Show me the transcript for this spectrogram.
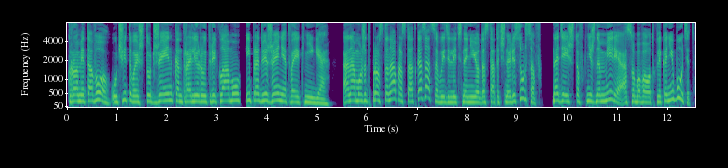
Кроме того, учитывая, что Джейн контролирует рекламу и продвижение твоей книги, она может просто-напросто отказаться выделить на нее достаточно ресурсов, надеясь, что в книжном мире особого отклика не будет,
